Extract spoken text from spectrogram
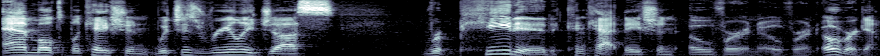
and multiplication, which is really just repeated concatenation over and over and over again.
